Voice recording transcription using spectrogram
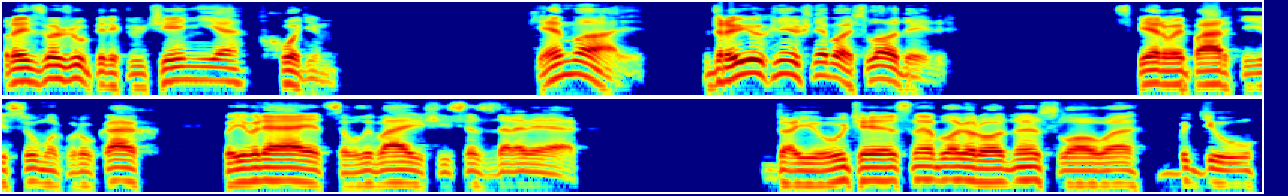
произвожу переключение, входим. «Кемаль, дрыхнешь, небось, лодырь?» С первой партией сумок в руках появляется улыбающийся здоровяк. Даю честное благородное слово, бдю.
